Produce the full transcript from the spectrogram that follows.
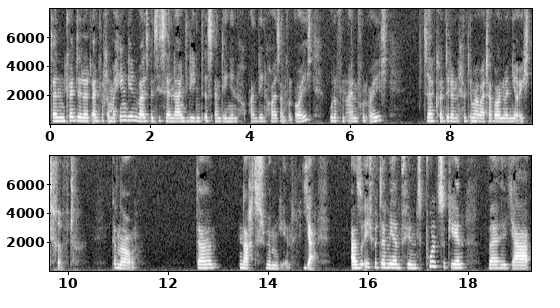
dann könnt ihr dort einfach immer hingehen, weil es, wenn sie sehr naheliegend ist an den, an den Häusern von euch oder von einem von euch, da könnt ihr dann halt immer weiterbauen, wenn ihr euch trifft. Genau. Dann nachts schwimmen gehen. Ja, also ich würde mir empfehlen, ins Pool zu gehen, weil ja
